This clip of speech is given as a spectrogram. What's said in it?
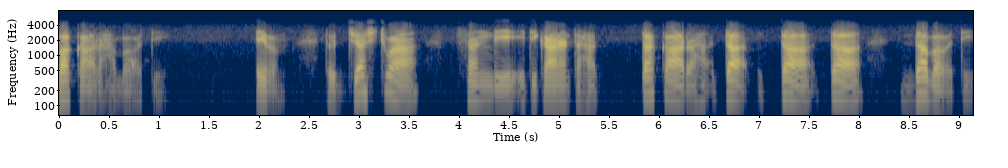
बकारः भवति, एवं। तु जष्ट्वा सन्धि इति कारणतः तकारः, त त त, द भवति।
